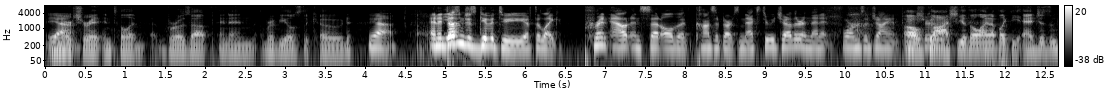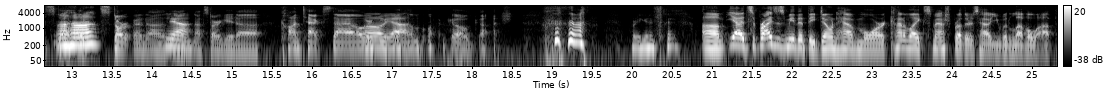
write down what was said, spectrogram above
Yeah. nurture it until it grows up and then reveals the code. Yeah. And it Yeah. doesn't just give it to you. You have to like print out and set all the concept arts next to each other and then it forms a giant Oh gosh, you have to line up like the edges and stuff, Uh-huh. like start and uh, Yeah. yeah, not Stargate, uh, contact style. or- Oh, yeah. like, oh gosh. What are you going to say? Um, yeah, it surprises me that they don't have more kind of like Smash Brothers, how you would level up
